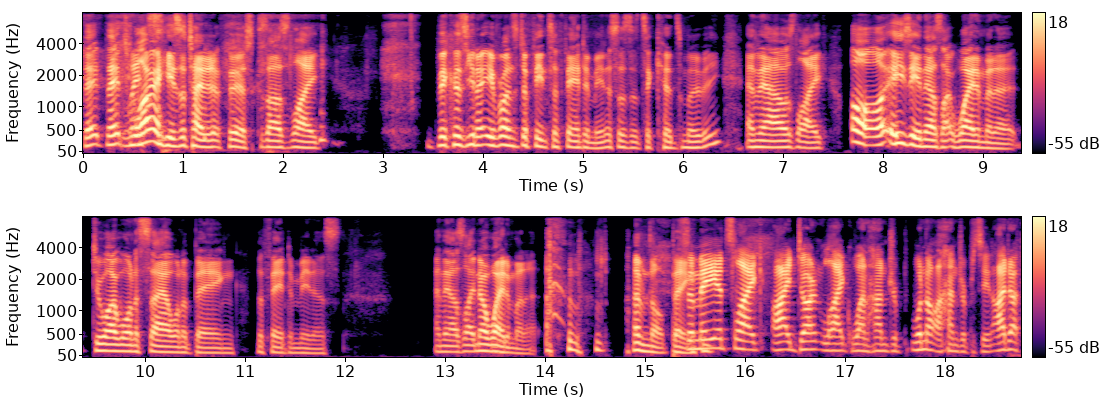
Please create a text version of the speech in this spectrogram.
That, that's Let's- why I hesitated at first because I was like, because you know everyone's defense of Phantom Menace is it's a kids movie, and then I was like, oh, easy, and then I was like, wait a minute, do I want to say I want to bang the Phantom Menace? And then I was like, no, wait a minute, I'm not banging. For me, it's like I don't like one hundred. Well, not hundred percent. I don't.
